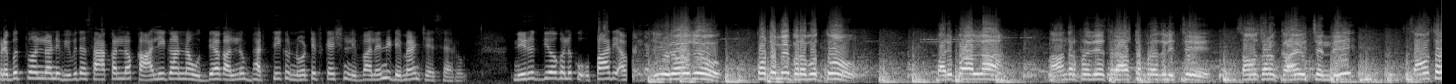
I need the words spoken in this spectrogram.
ప్రభుత్వంలోని వివిధ శాఖల్లో ఖాళీగా ఉన్న ఉద్యోగాలను భర్తీకి నోటిఫికేషన్లు ఇవ్వాలని డిమాండ్ చేశారు. నిరుద్యోగులకు ఉపాధి ఈరోజు కూటమి ప్రభుత్వం పరిపాలన ఆంధ్రప్రదేశ్ రాష్ట్ర ప్రజలు ఇచ్చి సంవత్సరం కావిచ్చింది సంవత్సర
